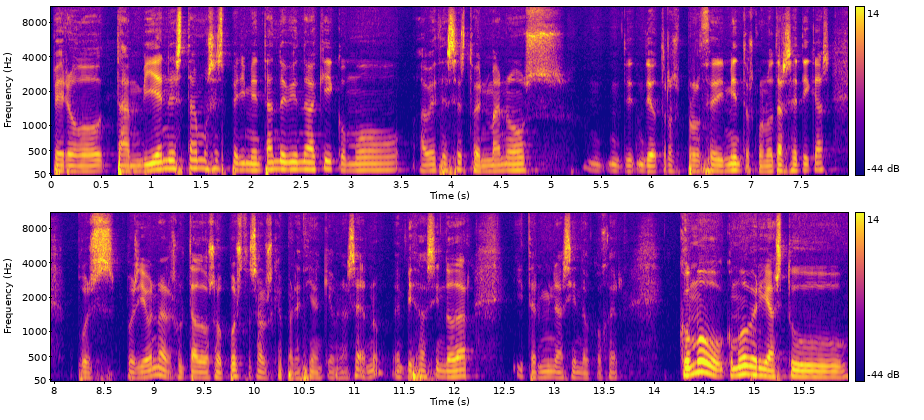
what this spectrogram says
Pero también estamos experimentando y viendo aquí cómo a veces esto en manos de, otros procedimientos con otras éticas, pues, pues llevan a resultados opuestos a los que parecían que iban a ser. ¿no? Empieza siendo dar y termina siendo coger. ¿Cómo, cómo verías tú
